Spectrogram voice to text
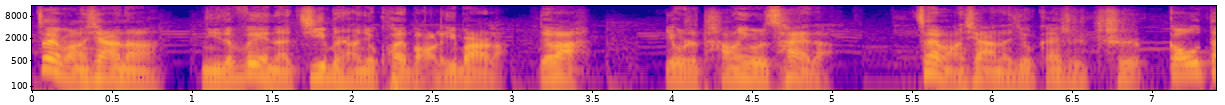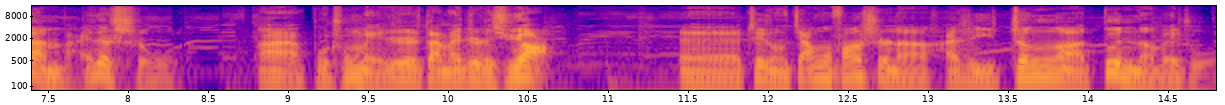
再往下呢，你的胃呢基本上就快饱了一半了，对吧？又是汤又是菜的，再往下呢就开始吃高蛋白的食物了，哎，补充每日蛋白质的需要。呃，这种加工方式呢还是以蒸啊、炖呢为主。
